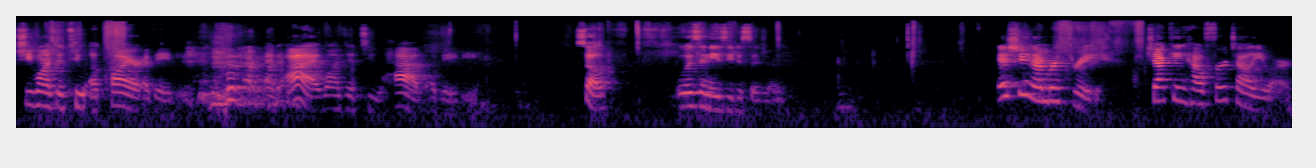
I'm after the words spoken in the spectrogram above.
She wanted to acquire a baby. and I wanted to have a baby. So it was an easy decision. Issue number three checking how fertile you are.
